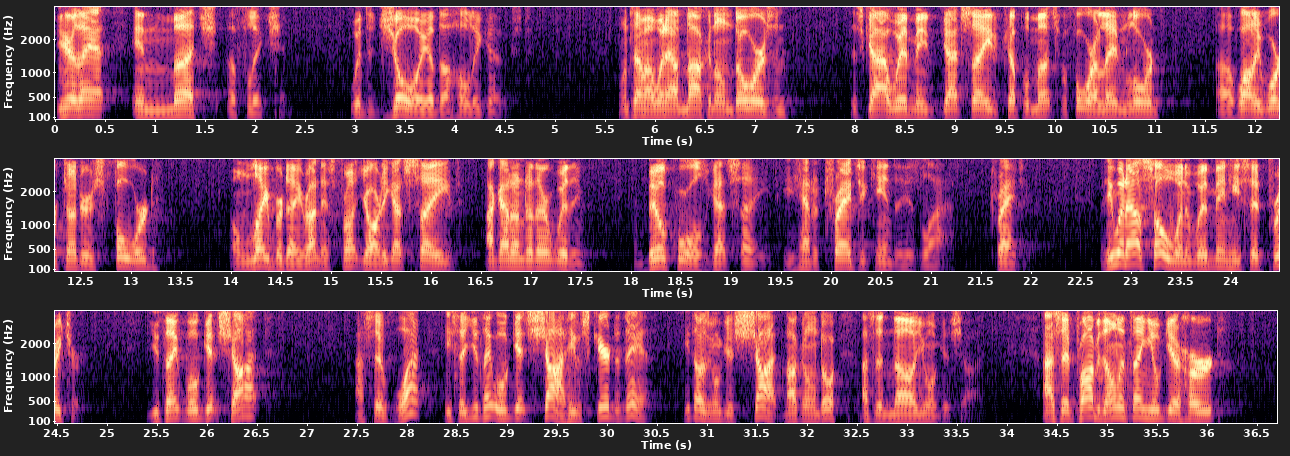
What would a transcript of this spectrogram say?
You hear that? In much affliction, with the joy of the Holy Ghost. One time I went out knocking on doors, and this guy with me got saved a couple of months before. I led him, Lord, uh, while he worked under his Ford on Labor Day, right in his front yard. He got saved. I got under there with him. And Bill Quarles got saved. He had a tragic end to his life. Tragic. But he went out soul winning with me and he said, Preacher, you think we'll get shot? I said, What? He said, You think we'll get shot? He was scared to death. He thought he was going to get shot knocking on the door. I said, No, you won't get shot. I said, Probably the only thing you'll get hurt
